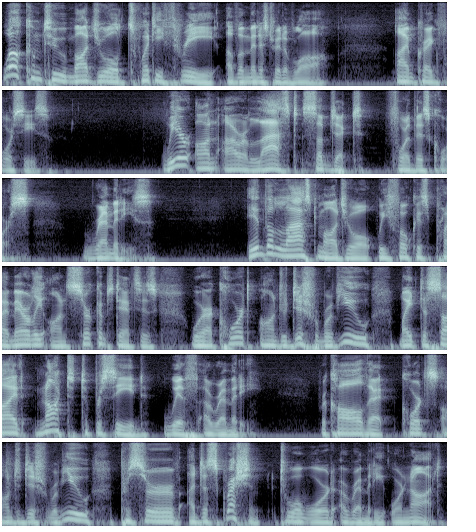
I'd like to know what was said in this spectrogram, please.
Welcome to Module 23 of Administrative Law. I'm Craig Forcese. We are on our last subject for this course remedies. In the last module, we focused primarily on circumstances where a court on judicial review might decide not to proceed with a remedy. Recall that courts on judicial review preserve a discretion to award a remedy or not.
